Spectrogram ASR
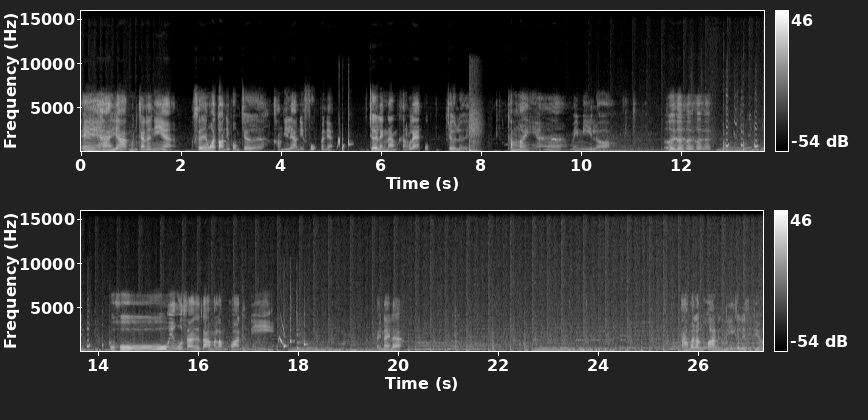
เอหายากเหมือนกันนะเนี่ย แสดงว่าตอนที่ผมเจอครั้งที่แล้วนี่ฟุกปะเนี่ย เจอแหล่งน้ำครั้งแรกปุ๊บเจอเลยทำไมอะ ไม่มีเหรอ เอ้ยเฮ้ยเฮ้ยเฮ้ยเฮ้ยโอ้โห ยังอุตส่าห์จะตามมาลำควานถึงนี่ ไปไหนล้วตามมาลังควานถึงนี่กันเลยทีเดียว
